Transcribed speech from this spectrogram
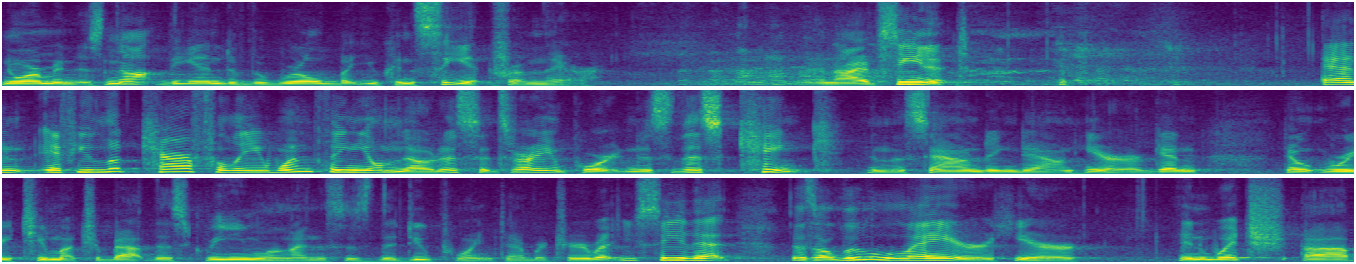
Norman is not the end of the world, but you can see it from there. and I've seen it. and if you look carefully, one thing you'll notice, it's very important, is this kink in the sounding down here. Again, don't worry too much about this green line. This is the dew point temperature. But you see that there's a little layer here in which uh,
